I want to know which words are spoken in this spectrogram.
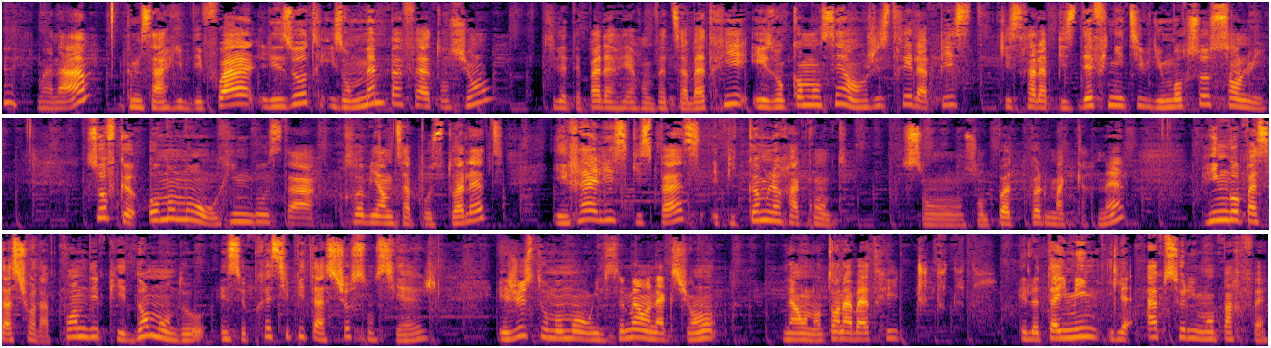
voilà, comme ça arrive des fois. Les autres, ils ont même pas fait attention qu'il n'était pas derrière en fait sa batterie et ils ont commencé à enregistrer la piste qui sera la piste définitive du morceau sans lui. Sauf que au moment où Ringo Starr revient de sa pause toilette, il réalise ce qui se passe et puis comme le raconte son, son pote Paul McCartney, Ringo passa sur la pointe des pieds dans mon dos et se précipita sur son siège. Et juste au moment où il se met en action, là on entend la batterie et le timing il est absolument parfait.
